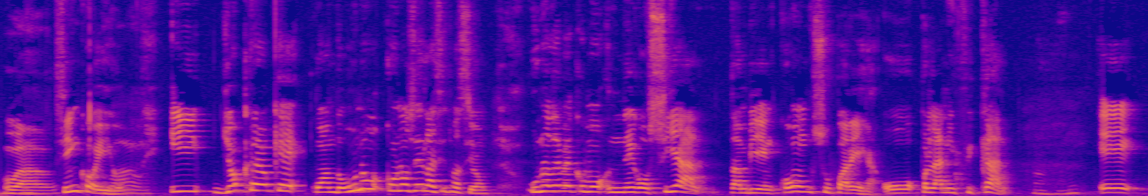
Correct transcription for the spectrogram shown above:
Wow. Cinco hijos. Y yo creo que cuando uno conoce la situación, uno debe como negociar también con su pareja o planificar. Eh,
